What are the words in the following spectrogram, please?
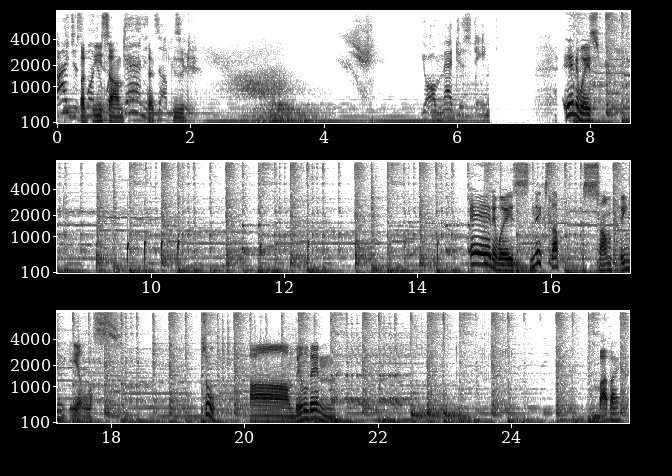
I just but these aren't that good. To. Your Majesty. Anyways. Anyways, next up, something else. So, until then. Bye bye.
